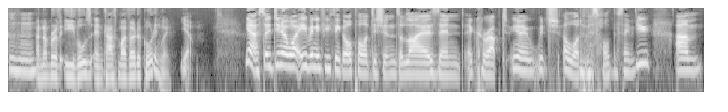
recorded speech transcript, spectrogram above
Mm-hmm. a number of evils, and cast my vote accordingly. Yeah. Yeah, so do you know what? Even if you think all politicians are liars and are corrupt, you know, which a lot of us hold the same view, um,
